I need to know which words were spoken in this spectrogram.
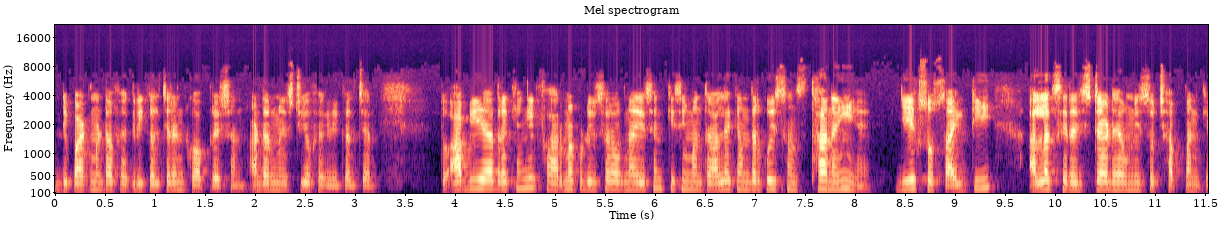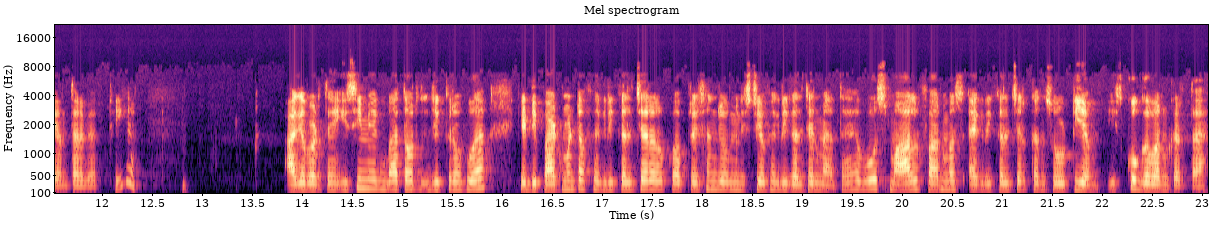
Department of agriculture and cooperation under ministry of agriculture तो आप ये याद रखेंगे फार्मर प्रोड्यूसर ऑर्गेनाइजेशन किसी मंत्रालय के अंदर कोई संस्था नहीं है। ये एक सोसाइटी अलग से रजिस्टर्ड है उन्नीस सौ छप्पन के अंतर्गत, ठीक है? आगे बढ़ते हैं। इसी में एक बात और ज़िक्र हुआ कि डिपार्टमेंट ऑफ़ एग्रीकल्चर और कॉपरेशन जो मिनिस्ट्री ऑफ़ एग्रीकल्चर में आता है, वो स्मॉल फार्मर्स एग्रीकल्चर कंसोर्टियम इसको गवर्न करता है।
